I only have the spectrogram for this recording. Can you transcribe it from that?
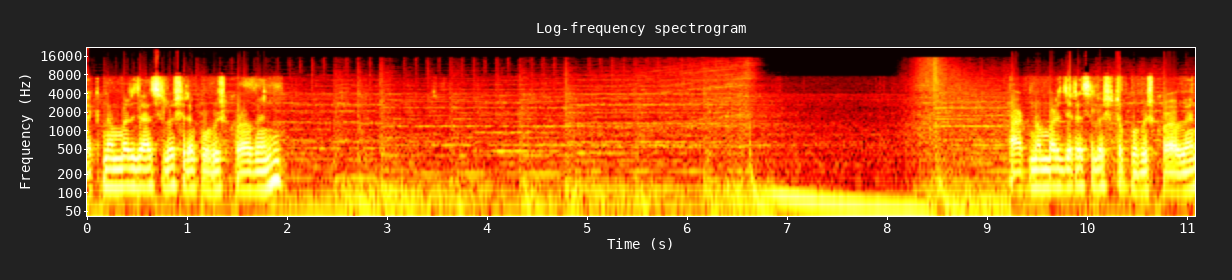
এক নম্বরে যা ছিল সেটা প্রবেশ করাবেন। আট নম্বরে যেটা ছিল সেটা প্রবেশ করাবেন।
